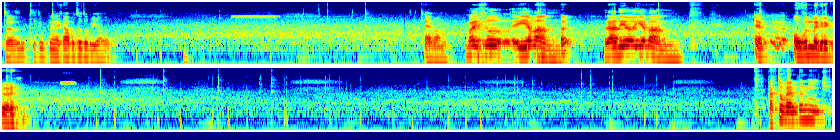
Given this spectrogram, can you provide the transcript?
To teď úplně nechápu, co to udělal. Evan. Michael Jevan. Radio Jevan. E- Owen McGregor. Tak to vem ten míč.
